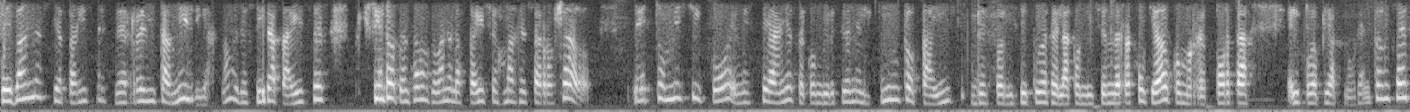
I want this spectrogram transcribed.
se van hacia países de renta media, ¿no? Es decir, a países, siempre pensamos que van a los países más desarrollados, de hecho, México en este año se convirtió en el quinto país de solicitudes de la condición de refugiado, como reporta el propio ACNUR. Entonces,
